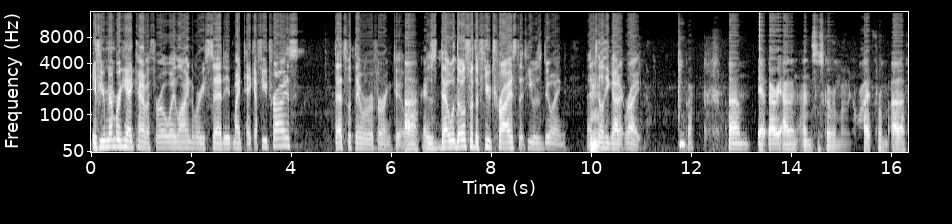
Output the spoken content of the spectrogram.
If you remember, he had kind of a throwaway line to where he said it might take a few tries. That's what they were referring to. Ah, okay. Is that those were the few tries that he was doing until he got it right. Okay. Um, yeah, Barry Allen and Cisco Ramon arrived from Earth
